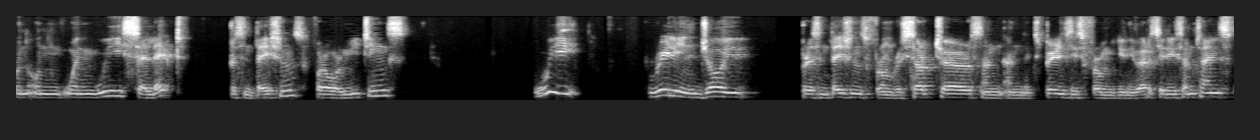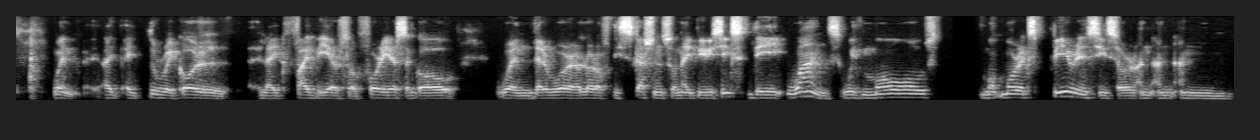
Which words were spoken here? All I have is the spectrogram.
on, on when we select presentations for our meetings, we really enjoy presentations from researchers and, and experiences from universities. Sometimes when I, I do recall like five years or four years ago, when there were a lot of discussions on IPv6, the ones with most more, experiences or and, and, and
